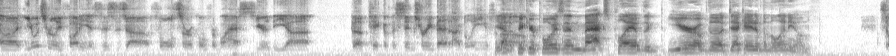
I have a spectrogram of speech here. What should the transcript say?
Uh, you know what's really funny is this is uh, full circle from last year. The uh, the pick of the century bet, I believe. Yeah, the Um, pick your poison max play of the year of the decade of the millennium. So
